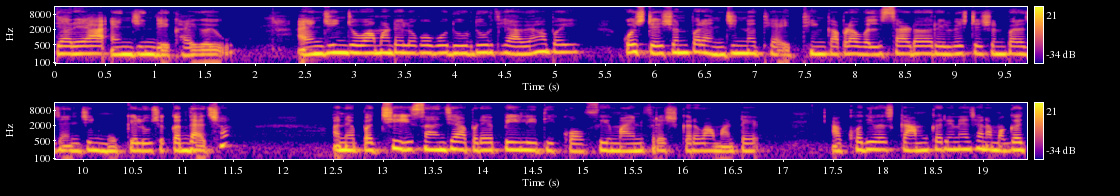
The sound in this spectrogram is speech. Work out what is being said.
ત્યારે આ એન્જિન દેખાઈ ગયું. એન્જિન જોવા માટે લોકો બહુ દૂર દૂરથી આવે, હા ભાઈ. કોઈ સ્ટેશન પર એન્જિન નથી આઈ થિંક આપણા વલસાડ રેલવે સ્ટેશન પર જ એન્જિન મૂકેલું છે, કદાચ. અને પછી સાંજે આપણે પી લીધી કોફી, માઇન્ડ ફ્રેશ કરવા માટે. આખો દિવસ કામ કરીને છે ને, મગજ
